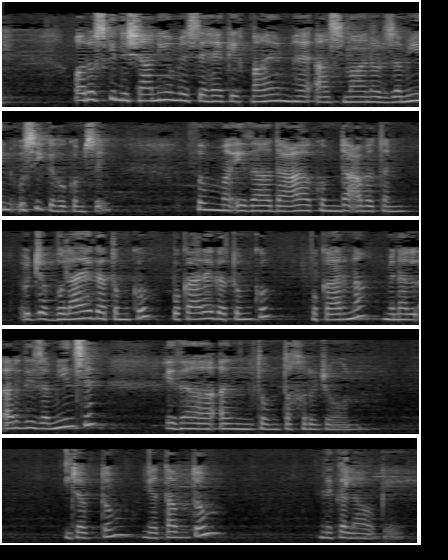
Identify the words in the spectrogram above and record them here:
اور اس کی نشانیوں میں سے ہے کہ قائم ہے آسمان اور زمین اسی کے حکم سے۔ ثم اذا دعاكم دعوة جب بلائے گا تم کو، پکارے گا تم کو، پکارنا من الارض زمین سے، اذا انتم تخرجون۔ جب تم یا تب تم نکل آؤ گے۔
